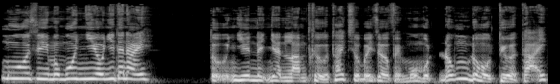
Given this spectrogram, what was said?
Mua gì mà mua nhiều như thế này? Tự nhiên lại nhận làm thử thách rồi bây giờ phải mua một đống đồ thừa thãi.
